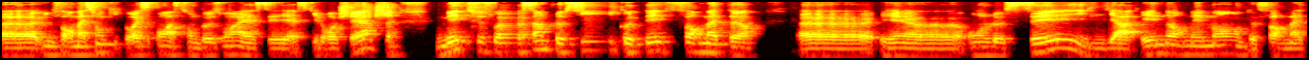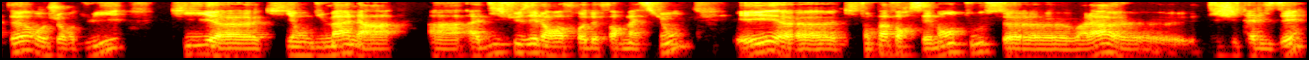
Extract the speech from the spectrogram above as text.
euh, une formation qui correspond à son besoin et à, ce qu'il recherche, mais que ce soit simple aussi côté formateur. Euh, et euh, on le sait, il y a énormément de formateurs aujourd'hui qui, qui ont du mal à, à, diffuser leur offre de formation et qui ne sont pas forcément tous voilà, digitalisés.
